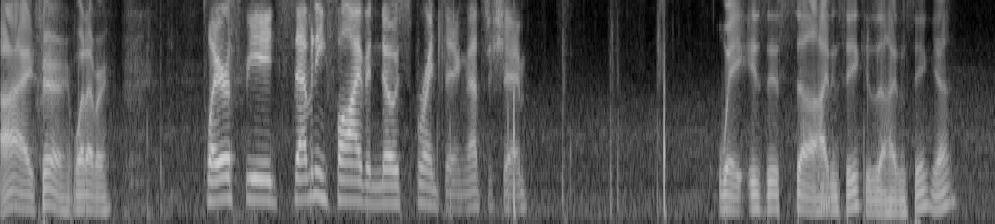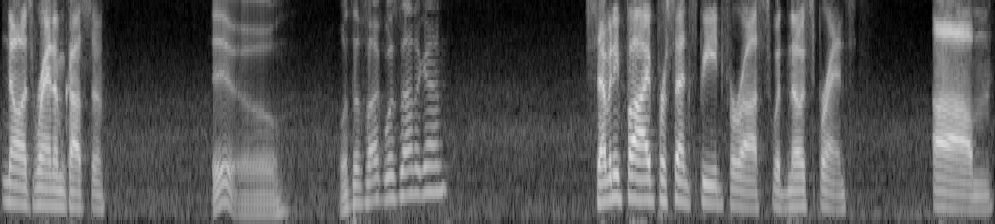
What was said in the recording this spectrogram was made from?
All right. Sure. Whatever. Player speed 75 and no sprinting. That's a shame. Wait, is this uh, hide and seek? Is it hide and seek? Yeah. No, it's random custom. Ew. What the fuck was that again? 75% speed for us with no sprint. Um,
